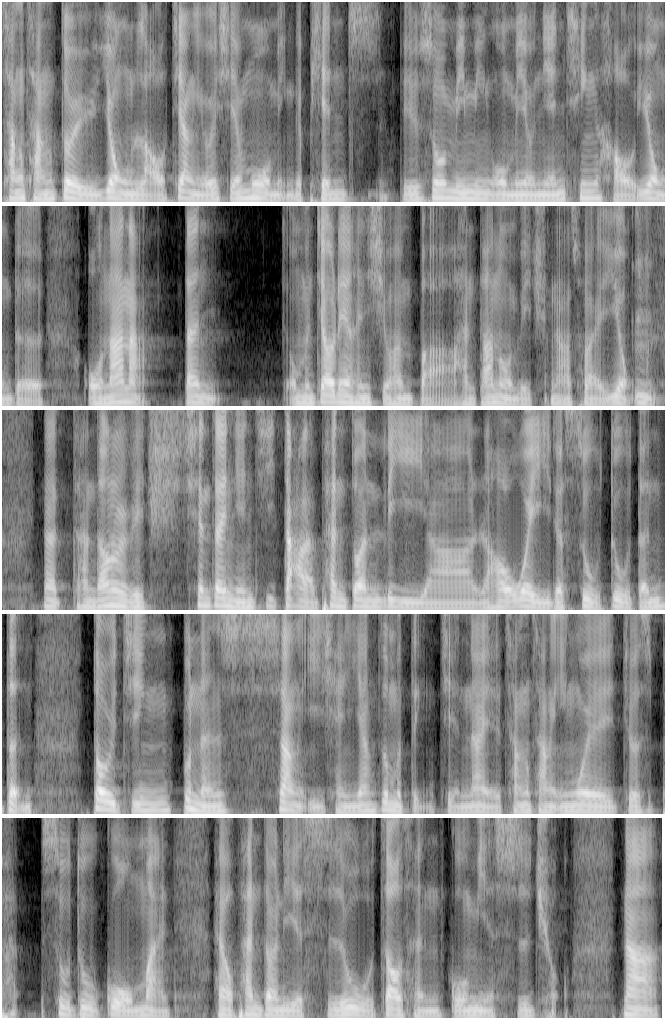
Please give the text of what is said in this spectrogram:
常常对于用老将有一些莫名的偏执，比如说明明我们有年轻好用的欧娜娜，但我们教练很喜欢把汉达诺维奇拿出来用，嗯、那汉达诺维奇现在年纪大了，判断力啊，然后位移的速度等等，都已经不能像以前一样这么顶尖。那也常常因为就是判速度过慢，还有判断力的失误，造成国米的失球。那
